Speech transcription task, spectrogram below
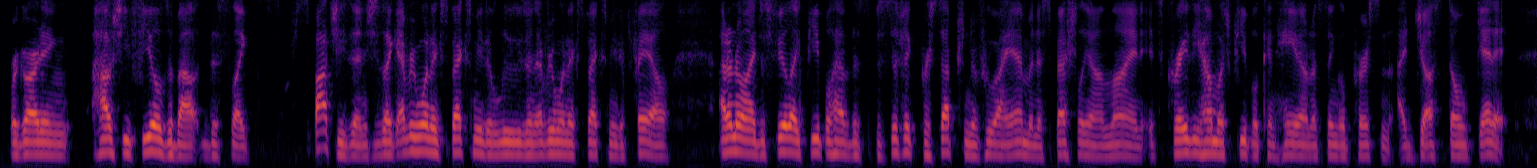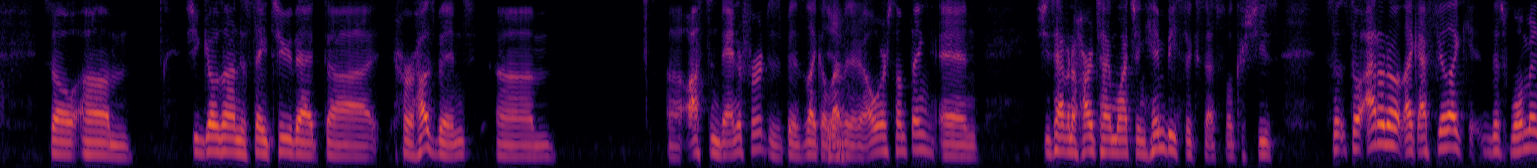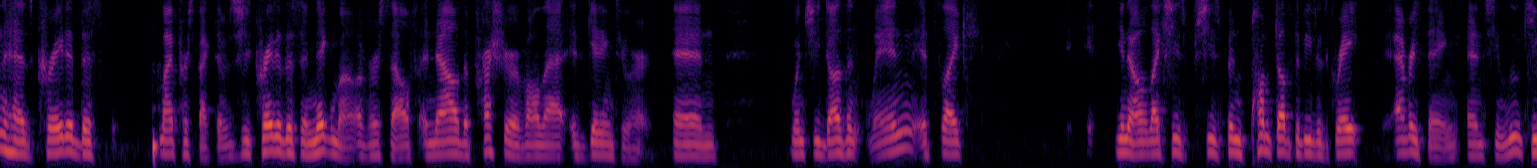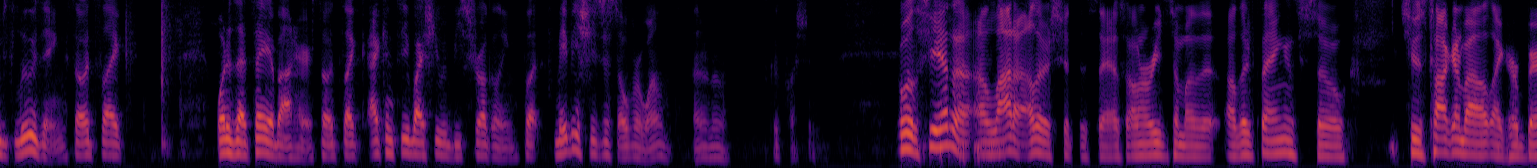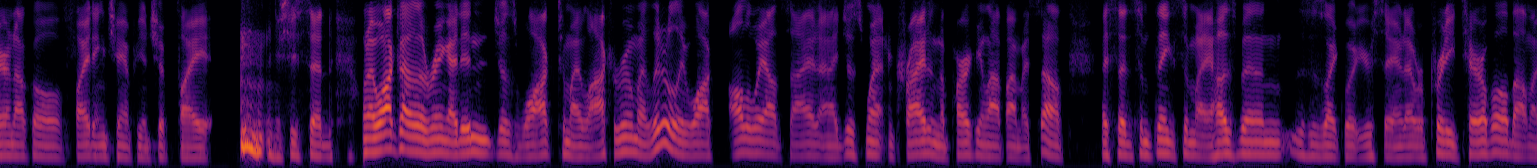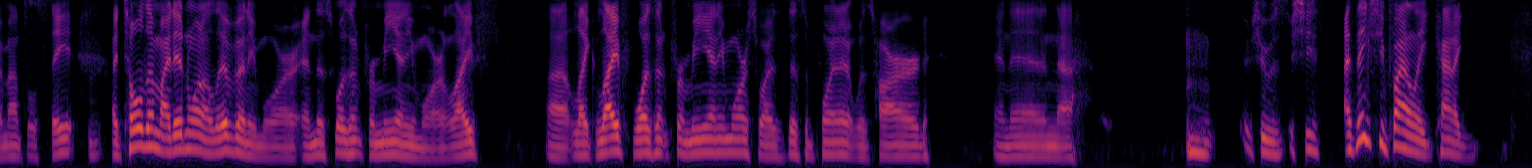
regarding how she feels about this like spot she's in. She's like, everyone expects me to lose and everyone expects me to fail. I don't know. I just feel like people have this specific perception of who I am, and especially online. It's crazy how much people can hate on a single person. I just don't get it. So um, she goes on to say too that uh, her husband, um, uh, Austin Vanderford, is, is like 11 and 0 or something, and she's having a hard time watching him be successful because she's so so. I don't know. Like I feel like this woman has created this. My perspective. She created this enigma of herself, and now the pressure of all that is getting to her. And when she doesn't win, it's like, you know, like she's she's been pumped up to be this great everything, and she lo- keeps losing. So it's like, what does that say about her? So it's like I can see why she would be struggling, but maybe she's just overwhelmed. I don't know. It's a good question. Well, she had a, a lot of other shit to say, so I want to read some of the other things. So she was talking about like her bare knuckle fighting championship fight. she said, When I walked out of the ring, I didn't just walk to my locker room. I literally walked all the way outside and I just went and cried in the parking lot by myself. I said some things to my husband. This is like what you're saying that were pretty terrible about my mental state. Mm-hmm. I told him I didn't want to live anymore and this wasn't for me anymore. Life, uh, like life wasn't for me anymore. So I was disappointed. It was hard. And then, uh, she was she's i think she finally kind of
